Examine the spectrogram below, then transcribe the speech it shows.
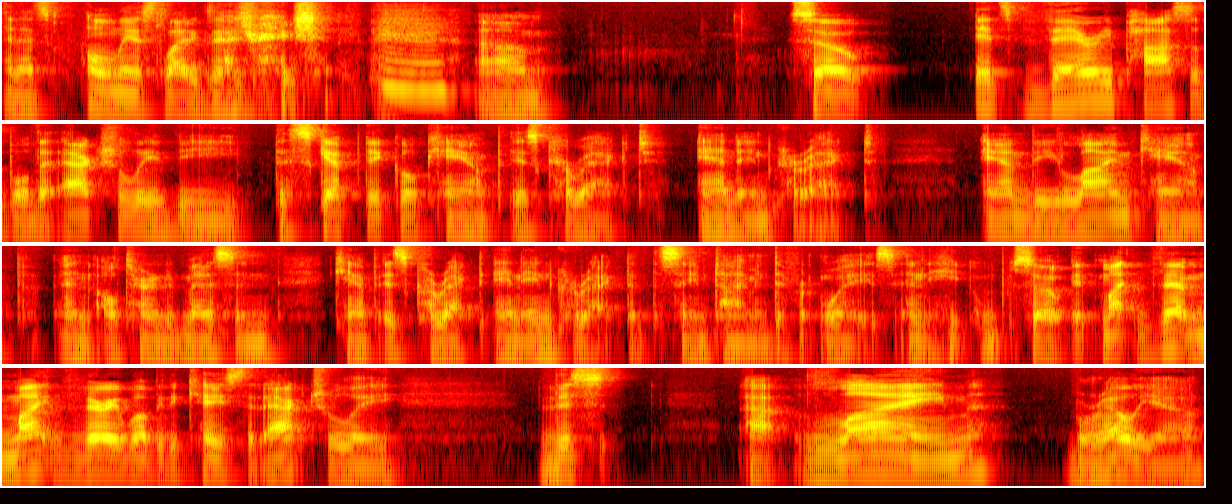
and that's only a slight exaggeration. Mm-hmm. Um, so, it's very possible that actually the the skeptical camp is correct and incorrect, and the Lyme camp and alternative medicine camp is correct and incorrect at the same time in different ways. And he, so it might that might very well be the case that actually this uh, Lyme Borrelia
